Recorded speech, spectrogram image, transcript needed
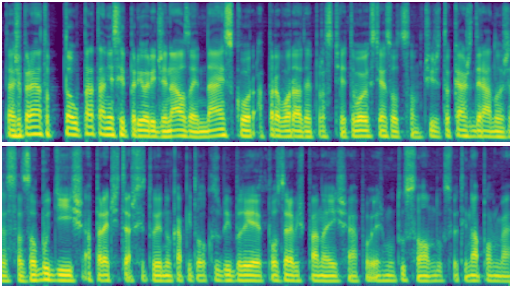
Takže pre mňa to, to upratanie si priorit, že naozaj najskôr a prvorade proste tvoj vzťah s otcom. Čiže to každé ráno, že sa zobudíš a prečítaš si tú jednu kapitolku z Biblie, pozdravíš pána Ježa a povieš mu tu som, duch svety naplň ma,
